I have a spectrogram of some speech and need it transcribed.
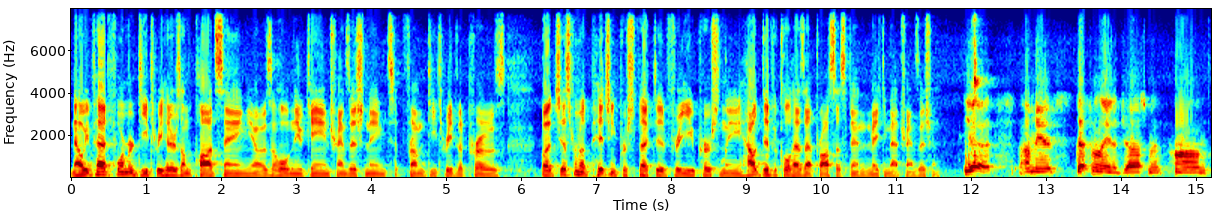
Now we've had former D3 hitters on the pod saying you know it was a whole new game transitioning to, from D3 to the pros. But just from a pitching perspective, for you personally, how difficult has that process been making that transition? Yeah, it's, I mean, it's definitely an adjustment. Um,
